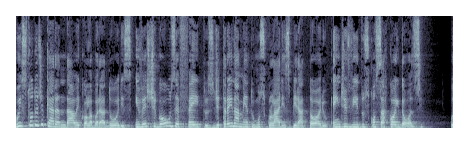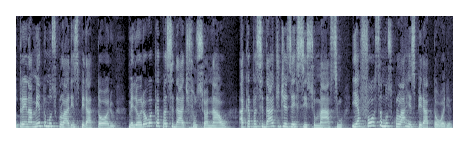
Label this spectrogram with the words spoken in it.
O estudo de Carandal e colaboradores investigou os efeitos de treinamento muscular inspiratório em indivíduos com sarcoidose. O treinamento muscular inspiratório melhorou a capacidade funcional, a capacidade de exercício máximo e a força muscular respiratória,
